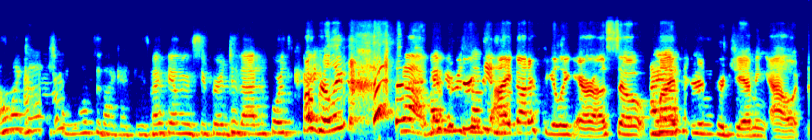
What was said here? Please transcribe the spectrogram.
Oh my gosh, I love the Black Eyed Peas. My family was super into that in fourth grade. Oh, really? Yeah, my I favorite the I Got a Feeling era. So I my Got parents were jamming out.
